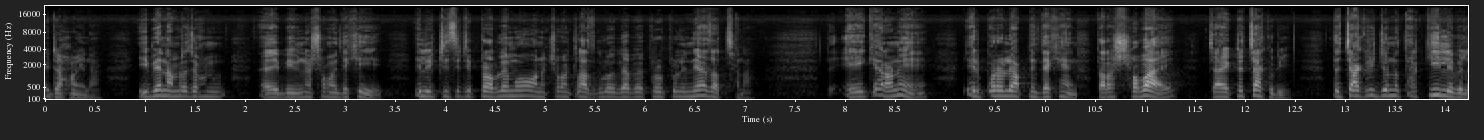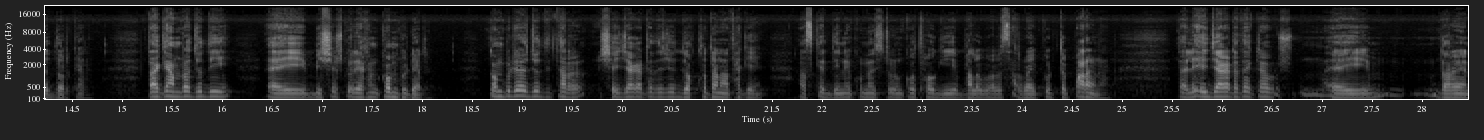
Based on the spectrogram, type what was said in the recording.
এটা হয় না। ইভেন আমরা যখন, এই বিভিন্ন সময় দেখি ইলেকট্রিসিটি প্রবলেমও অনেক সময় ক্লাসগুলো ওইভাবে পুরোপুরি নেওয়া যাচ্ছে না। এই কারণে এরপর হলে আপনি দেখেন, তারা সবাই চায় একটা চাকরি। তো চাকরির জন্য তার কী লেভেলের দরকার? তাকে আমরা যদি এই বিশেষ করে এখন কম্পিউটার কম্পিউটারে যদি তার সেই জায়গাটাতে যদি দক্ষতা না থাকে, আজকের দিনে কোনো স্টুডেন্ট কোথাও গিয়ে ভালোভাবে সার্ভাইভ করতে পারে না। তাহলে এই জায়গাটাতে একটা এই ধরেন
